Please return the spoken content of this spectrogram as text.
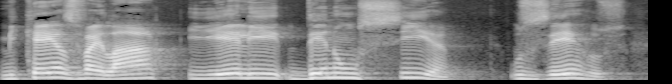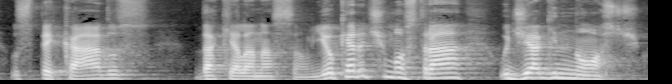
Miqueias vai lá e ele denuncia os erros, os pecados daquela nação. E eu quero te mostrar o diagnóstico.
